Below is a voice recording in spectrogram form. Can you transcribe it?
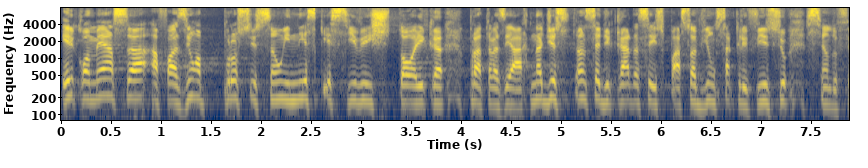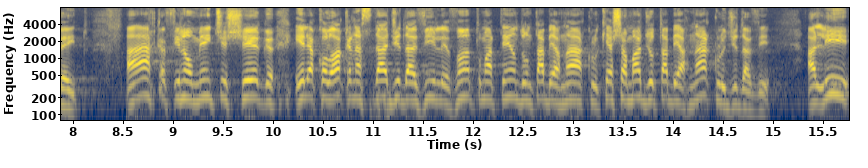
Ele começa a fazer uma procissão inesquecível, histórica, para trazer a arca. Na distância de cada seis passos havia um sacrifício sendo feito. A arca finalmente chega, ele a coloca na cidade de Davi, levanta uma tenda, um tabernáculo, que é chamado de o tabernáculo de Davi. Ali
